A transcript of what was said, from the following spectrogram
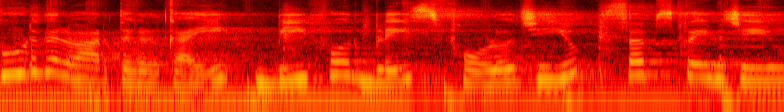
കൂടുതൽ വാർത്തകൾക്കായി ബി ഫോർ ബ്ലേസ് ഫോളോ ചെയ്യൂ സബ്സ്ക്രൈബ് ചെയ്യൂ.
